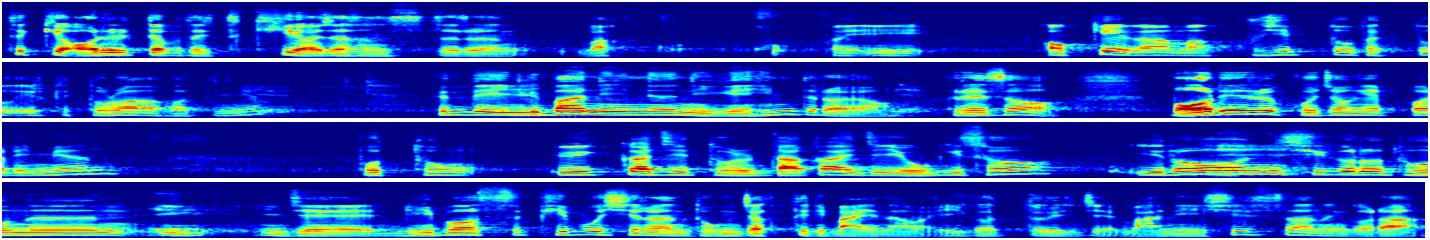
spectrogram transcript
특히 어릴 때부터 특히 여자 선수들은 막 이 어깨가 막 90도, 100도 이렇게 돌아가거든요. 예. 근데 일반인은 이게 힘들어요. 예. 그래서 머리를 고정해 버리면 보통 여기까지 돌다가 이제 여기서 이런 예. 식으로 도는 예. 이, 이제 리버스 피봇이라는 동작들이 많이 나와요. 이것도 이제 많이 실수하는 거라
